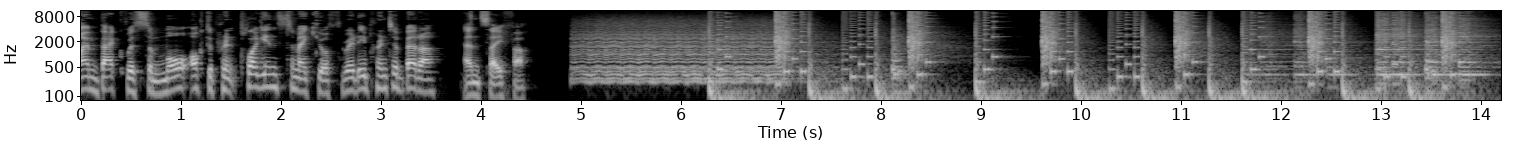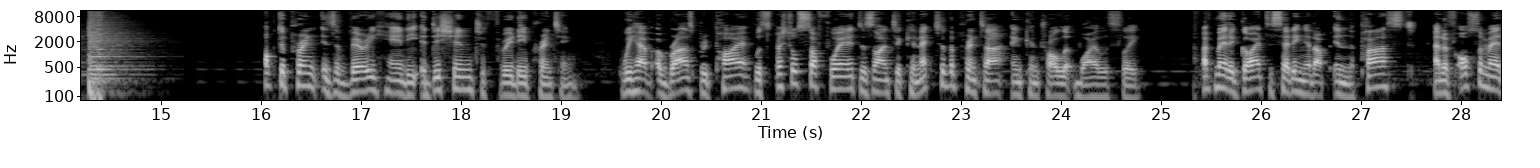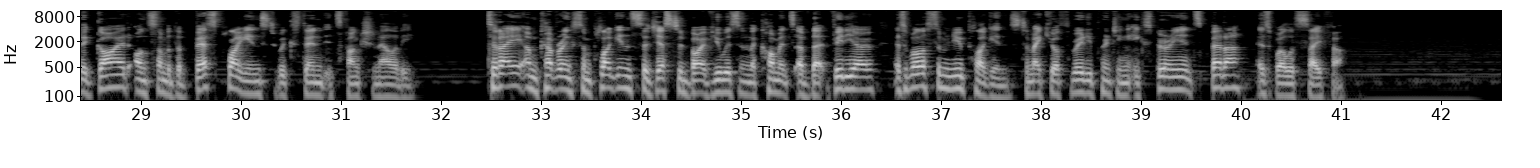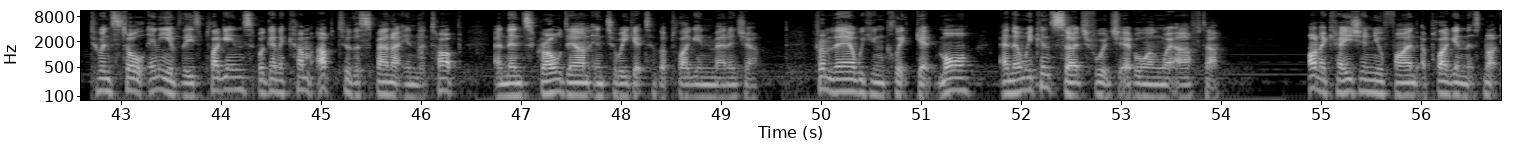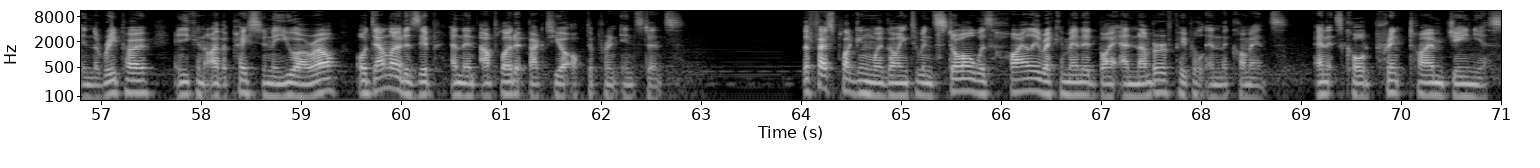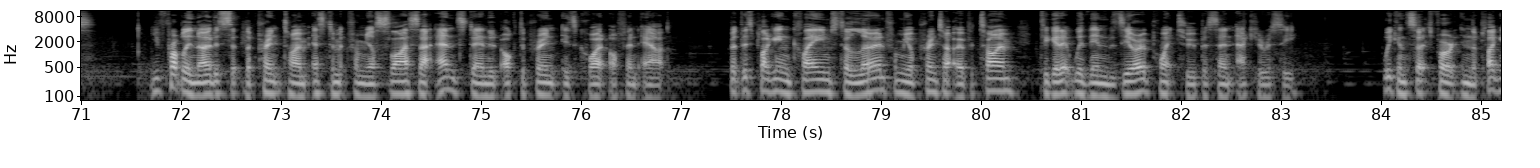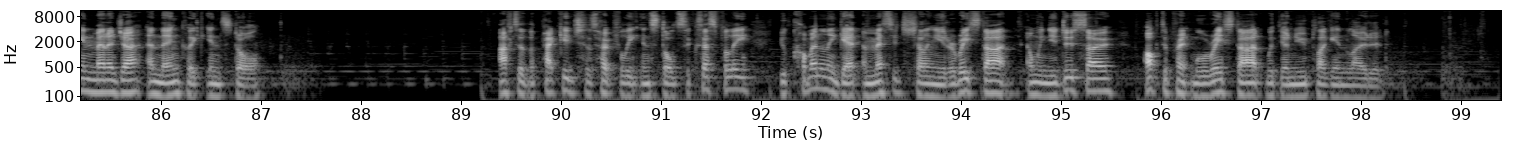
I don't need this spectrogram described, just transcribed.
I'm back with some more Octoprint plugins to make your 3D printer better and safer. Octoprint is a very handy addition to 3D printing. We have a Raspberry Pi with special software designed to connect to the printer and control it wirelessly. I've made a guide to setting it up in the past, and I've also made a guide on some of the best plugins to extend its functionality. Today I'm covering some plugins suggested by viewers in the comments of that video, as well as some new plugins to make your 3D printing experience better as well as safer. To install any of these plugins, we're going to come up to the spanner in the top and then scroll down until we get to the plugin manager. From there, we can click get more and then we can search for whichever one we're after. On occasion, you'll find a plugin that's not in the repo and you can either paste in a URL or download a zip and then upload it back to your Octoprint instance. The first plugin we're going to install was highly recommended by a number of people in the comments, and it's called Print Time Genius. You've probably noticed that the print time estimate from your slicer and standard Octoprint is quite often out. But this plugin claims to learn from your printer over time to get it within 0.2% accuracy. We can search for it in the plugin manager and then click install. After the package has hopefully installed successfully, you'll commonly get a message telling you to restart and when you do so, Octoprint will restart with your new plugin loaded.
